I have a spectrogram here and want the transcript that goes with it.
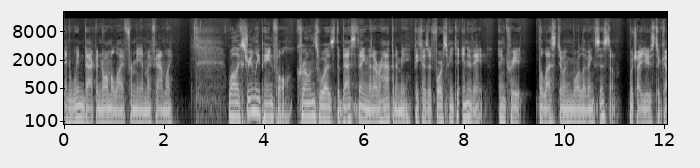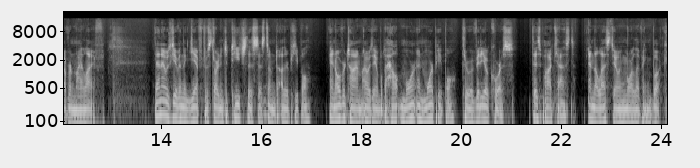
and win back a normal life for me and my family. While extremely painful, Crohn's was the best thing that ever happened to me because it forced me to innovate and create the less doing, more living system, which I use to govern my life. Then I was given the gift of starting to teach this system to other people. And over time, I was able to help more and more people through a video course, this podcast, and the Less Doing, More Living book.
